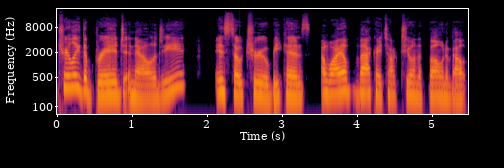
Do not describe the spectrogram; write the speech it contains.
Truly the bridge analogy is so true because a while back I talked to you on the phone about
